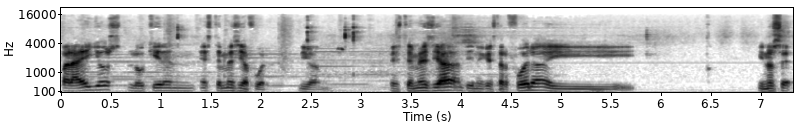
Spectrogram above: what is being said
Para ellos lo quieren este mes ya fuera, digamos. Este mes ya tiene que estar fuera y. Y no sé.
